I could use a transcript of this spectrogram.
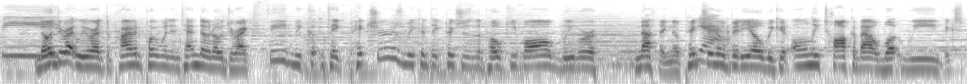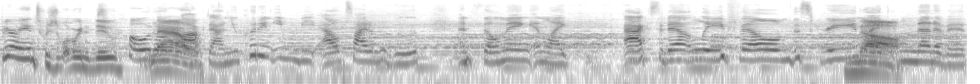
feed. No direct. We were at the private point with Nintendo. No direct feed. We couldn't take pictures. We couldn't take pictures of the Pokeball. We were nothing. No picture. No video. We could only talk about what we've experienced, which is what we're gonna do Total now. lockdown. You couldn't even be outside of the booth and filming and like accidentally film the screen. No. Like none of it.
